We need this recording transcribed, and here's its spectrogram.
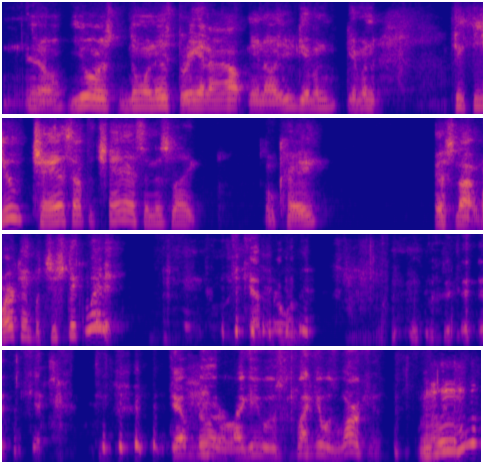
You know, you were doing this three and out. You know, you giving giving you chance after chance, and it's like, okay, it's not working, but you stick with it. You kept doing it. kept doing it like he was like it was working. Mm-hmm.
